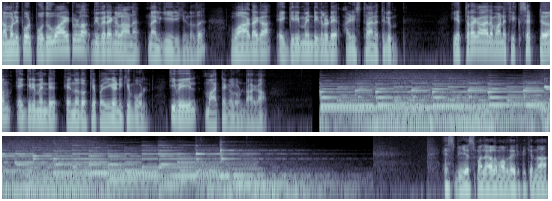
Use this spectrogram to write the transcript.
നമ്മളിപ്പോൾ പൊതുവായിട്ടുള്ള വിവരങ്ങളാണ് നൽകിയിരിക്കുന്നത്. വാടക എഗ്രിമെന്റുകളുടെ അടിസ്ഥാനത്തിലും എത്ര കാലമാണ് ഫിക്സഡ് ടേം എഗ്രിമെന്റ് എന്നതൊക്കെ പരിഗണിക്കുമ്പോൾ ഇവയിൽ മാറ്റങ്ങളുണ്ടാകാം. എസ് ബി എസ് മലയാളം അവതരിപ്പിക്കുന്ന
